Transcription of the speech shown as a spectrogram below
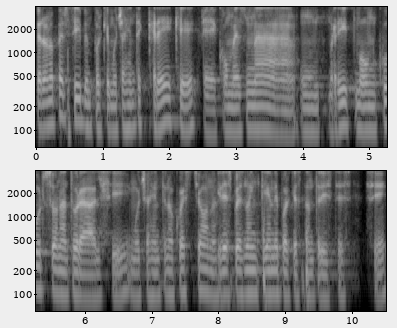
Pero no perciben porque mucha gente cree que eh, como es una, un ritmo, un curso natural, sí, mucha gente no cuestiona y después no entiende por qué están tristes. Sí,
